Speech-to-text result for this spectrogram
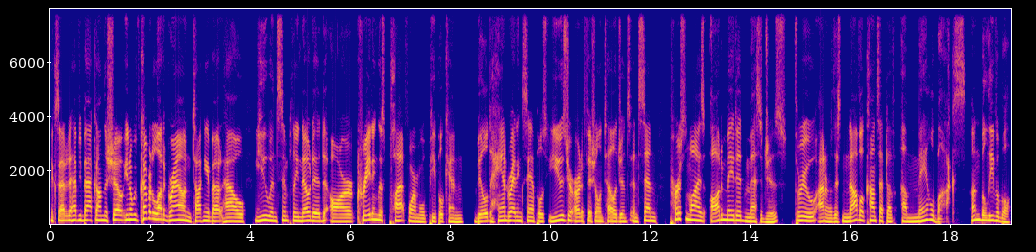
Excited to have you back on the show. You know, we've covered a lot of ground talking about how you and Simply Noted are creating this platform where people can build handwriting samples, use your artificial intelligence, and send personalized automated messages through, I don't know, this novel concept of a mailbox. Unbelievable.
